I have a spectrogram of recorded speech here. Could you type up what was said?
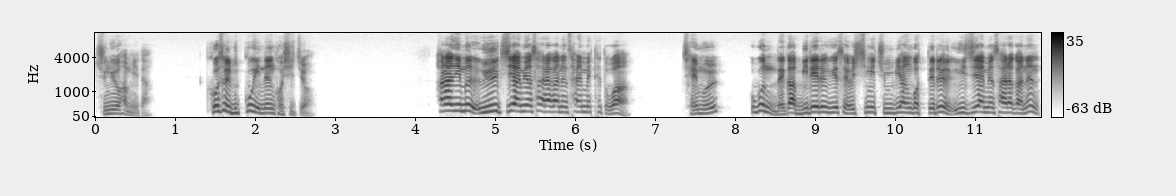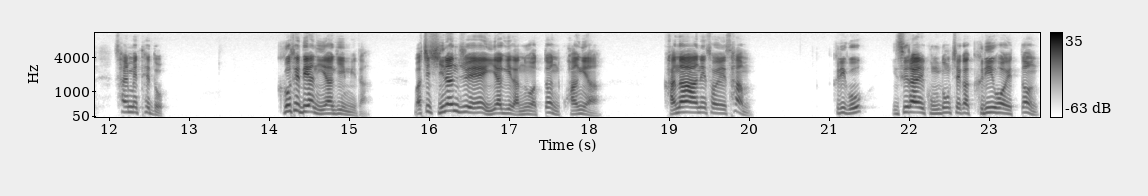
중요합니다. 그것을 묻고 있는 것이죠. 하나님을 의지하며 살아가는 삶의 태도와 재물 혹은 내가 미래를 위해서 열심히 준비한 것들을 의지하며 살아가는 삶의 태도. 그것에 대한 이야기입니다. 마치 지난주에 이야기 나누었던 광야, 가나안에서의 삶, 그리고 이스라엘 공동체가 그리워했던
